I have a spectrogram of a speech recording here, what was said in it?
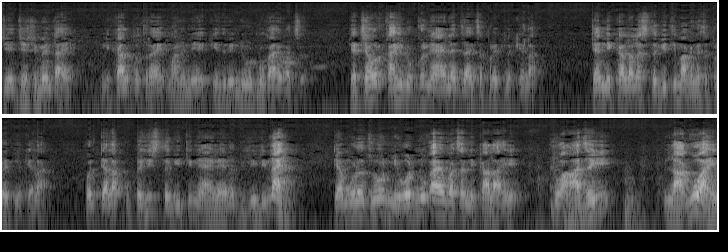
जे जजमेंट आहे निकालपत्र आहे माननीय केंद्रीय निवडणूक आयोगाचं त्याच्यावर काही लोक न्यायालयात जायचा प्रयत्न केला. त्या निकालाला स्थगिती मागण्याचा प्रयत्न केला. पण त्याला कुठंही स्थगिती न्यायालयानं दिलेली नाही. त्यामुळं जो निवडणूक आयोगाचा निकाल आहे तो आजही लागू आहे.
